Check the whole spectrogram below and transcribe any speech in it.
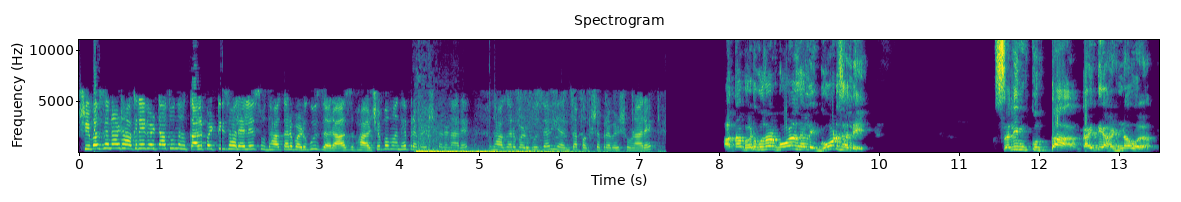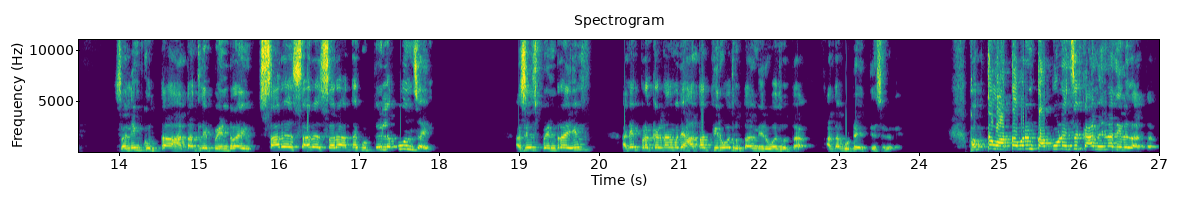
शिवसेना ठाकरे गटातून हकालपट्टी झालेले सुधाकर बडगुजर आज भाजपमध्ये प्रवेश करणार आहेत. सुधाकर बडगुजर यांचा पक्षप्रवेश होणार आहे. आता भडगुजर गोळ झाले गोड झाले. सलीम कुत्ता काय ते आडनावं सलीम कुत्ता हातातले पेनड्राईव्ह सारं सारं सारं आता कुठेतरी लपवून जाईल. असेच पेनड्राईव्ह अनेक प्रकरणांमध्ये हातात फिरवत होता मिरवत होता. आता कुठे आहेत ते सगळे? फक्त वातावरण तापवण्याचं काम ह्यांना दिलं जातं.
